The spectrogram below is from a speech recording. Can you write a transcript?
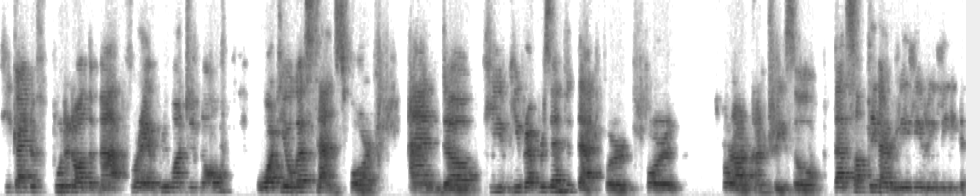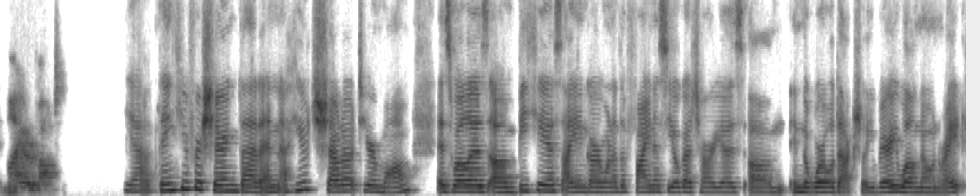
He kind of put it on the map for everyone to know what yoga stands for. And uh, he he represented that for for for our country. So that's something i really really admire about him yeah, thank you for sharing that. And a huge shout out to your mom, as well as um, BKS Iyengar, one of the finest yogacharyas um, in the world, actually, very well known, right?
